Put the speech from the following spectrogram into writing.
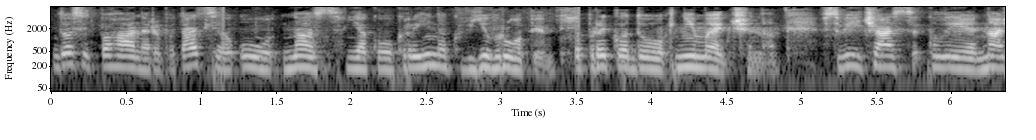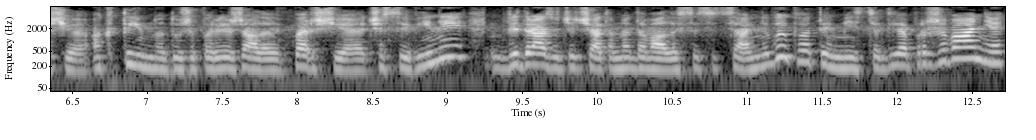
Досить погана репутація у нас, як у українок, в Європі. До прикладу, Німеччина в свій час, коли наші активно дуже переїжджали в перші часи війни, відразу дівчатам надавалися соціальні виплати, місця для проживання,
